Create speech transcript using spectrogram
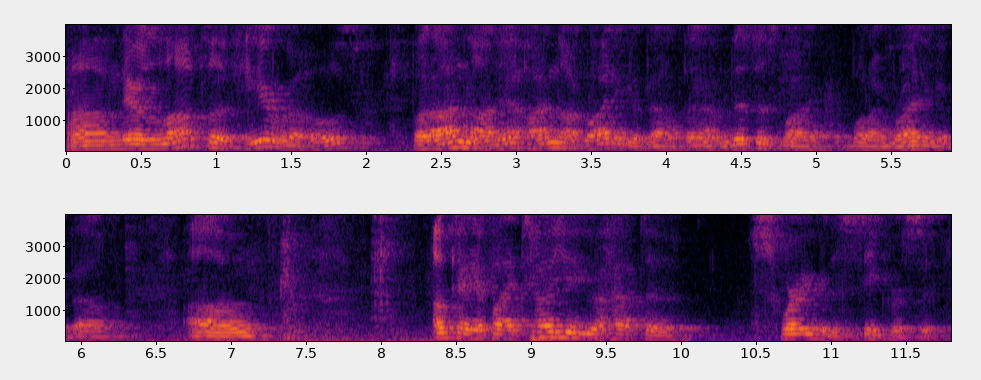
Um, there are lots of heroes, but I'm not. I'm not writing about them. This is my what I'm writing about. Um, okay, if I tell you, you have to swear you to secrecy.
